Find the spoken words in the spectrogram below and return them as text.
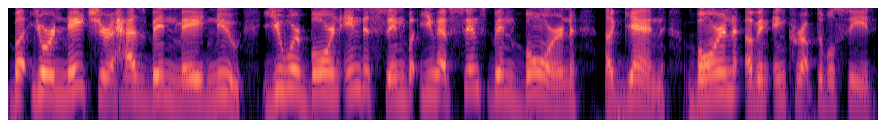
but your nature has been made new. You were born into sin, but you have since been born again, born of an incorruptible seed.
